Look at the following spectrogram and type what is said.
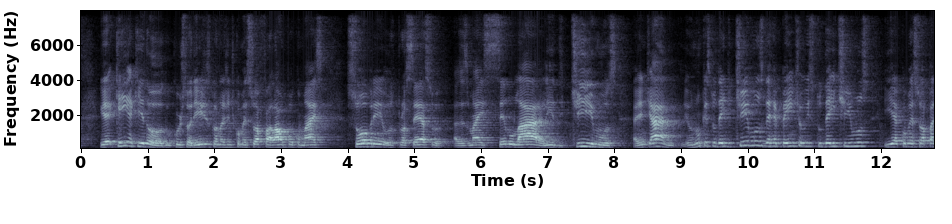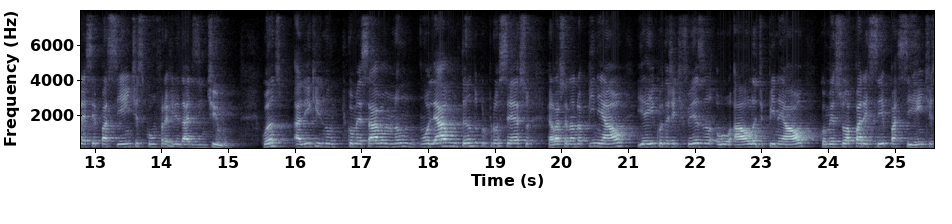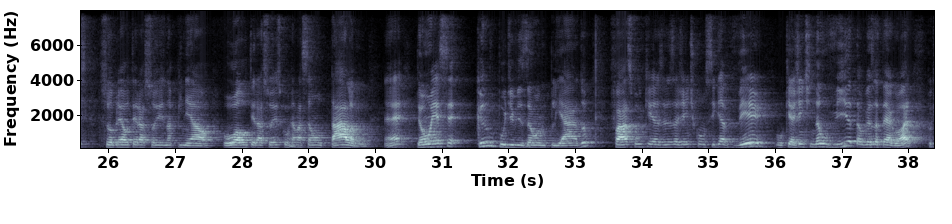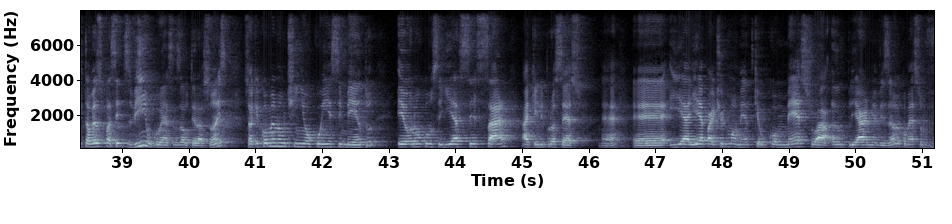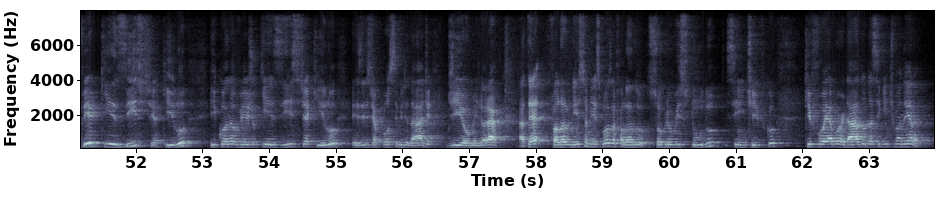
Quem aqui do, do curso Origens, quando a gente começou a falar um pouco mais sobre o processo, às vezes mais celular ali, de timos, a gente, ah, eu nunca estudei de timos, de repente eu estudei timos e começou a aparecer pacientes com fragilidades em timo. Quantos ali que não começavam, não olhavam tanto para o processo relacionado a pineal, e aí quando a gente fez a aula de pineal, começou a aparecer pacientes sobre alterações na pineal ou alterações com relação ao tálamo. Né? Então esse campo de visão ampliado faz com que às vezes a gente consiga ver o que a gente não via, talvez até agora, porque talvez os pacientes vinham com essas alterações, só que como eu não tinha o conhecimento, eu não conseguia acessar aquele processo. Né? É, e aí, a partir do momento que eu começo a ampliar minha visão, eu começo a ver que existe aquilo, e quando eu vejo que existe aquilo, existe a possibilidade de eu melhorar. Até falando nisso, a minha esposa falando sobre um estudo científico que foi abordado da seguinte maneira:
